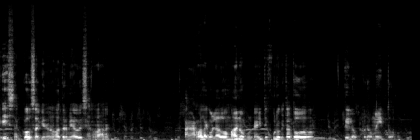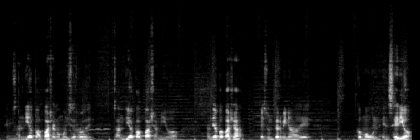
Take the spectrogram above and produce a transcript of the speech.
Esa cosa que no nos va a terminar de cerrar, agarrarla con las dos manos, porque ahí te juro que está todo. Te lo prometo. Sandía papaya, como dice Rodri. Sandía papaya, amigo. Sandía papaya es un término de. como un. ¿En serio?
